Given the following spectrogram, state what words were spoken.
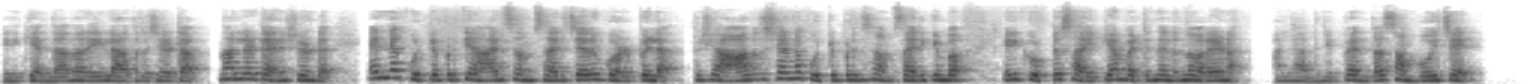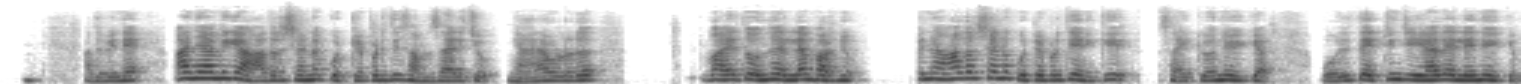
എനിക്ക് എന്താണെന്നറിയില്ല ആദർശേട്ടാ. നല്ല ടെൻഷനുണ്ട് എന്നെ കുറ്റപ്പെടുത്തി ആര് സംസാരിച്ചാലും കുഴപ്പമില്ല. പക്ഷെ ആദർശനെ കുറ്റപ്പെടുത്തി സംസാരിക്കുമ്പോൾ എനിക്ക് ഒട്ടും സഹിക്കാൻ പറ്റുന്നില്ലെന്ന് പറയണം. അല്ല അതിനിപ്പോ എന്താ സംഭവിച്ചേ. അത് പിന്നെ അനാമിക ആദർശനെ കുറ്റപ്പെടുത്തി സംസാരിച്ചു. ഞാൻ അവളോട് വായത്തൊന്നും എല്ലാം പറഞ്ഞു. പിന്നെ ആദർശനെ കുറ്റപ്പെടുത്തി എനിക്ക് സഹിക്കുമെന്ന് ചോദിക്കുക. ഒരു തെറ്റും ചെയ്യാതെ അല്ലേന്ന് ചോദിക്കും.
